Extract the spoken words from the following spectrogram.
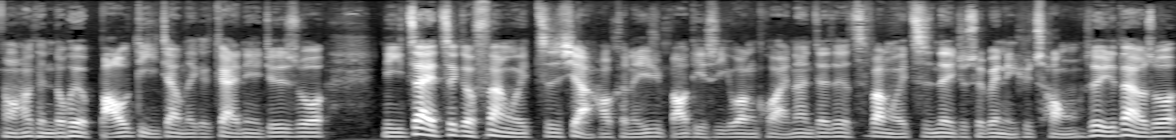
哦，它可能都会有保底这样的一个概念，就是说你在这个范围之下，好，可能也许保底是一万块，那你在这个范围之内就随便你去冲，所以就代表说，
